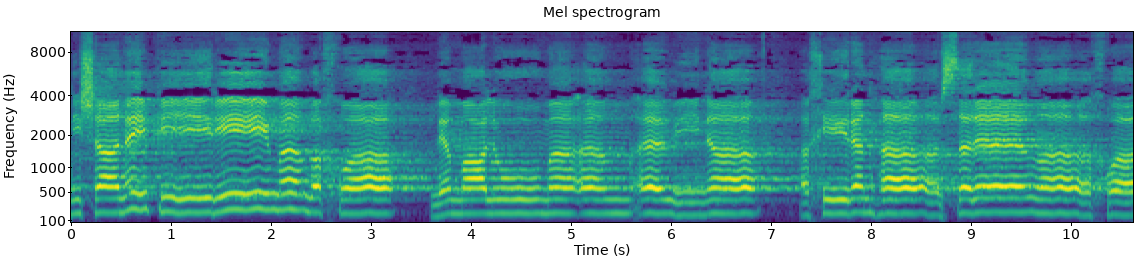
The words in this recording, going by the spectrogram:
نیشانەی پیریمە بەخوا لێ معلومە ئەم ئەوینە ئەخیرەن هەر سەرێمەخوا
